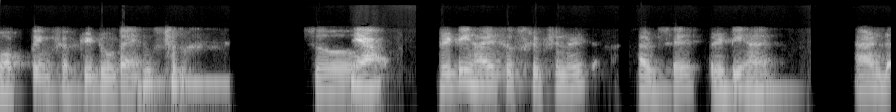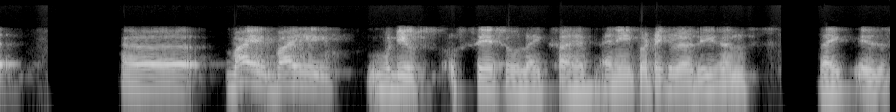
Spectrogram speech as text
whopping 52 times. so Yeah. pretty high subscription rate, I would say, pretty high. And uh, why why would you say so? Like, Sahib, any particular reasons? Like, is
